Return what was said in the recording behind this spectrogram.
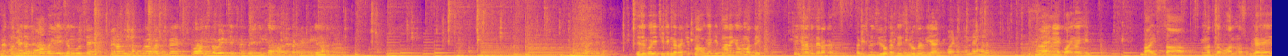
मैं तो निकल चुका भाई ये जंगल से। मेरा गुल्ला पूरा बच चुका है। और हम इसका वेट चेक करते हैं। इनका भरने का ठीक है ना? जैसे कोई चीटिंग कर रहा है, कितना हो गया कितना रहेगा वो मत देख। ठीक है ना तेरा कर अभी इसमें ज़ीरो करके ज़ीरो कर दिया है। नहीं नहीं कोई नहीं भाई साहब मतलब ऑलमोस्ट हो गया है।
